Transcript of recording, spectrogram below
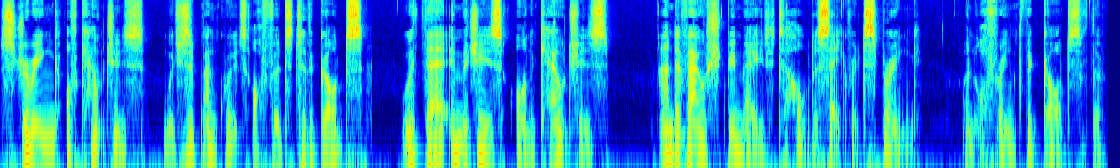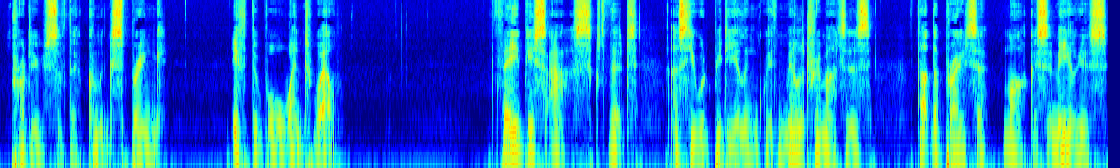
strewing of couches, which is a banquet offered to the gods, with their images on couches, and a vow should be made to hold a sacred spring, an offering to the gods of the produce of the coming spring, if the war went well. Fabius asked that, as he would be dealing with military matters, that the praetor, Marcus Aemilius,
